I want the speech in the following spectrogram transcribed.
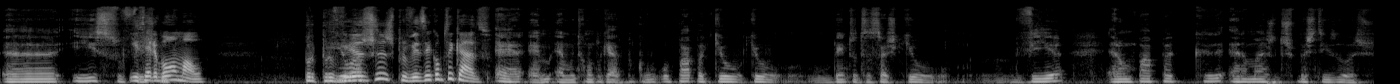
Uh, e isso isso era bom ou mau? Porque por vezes, acho... por vezes é complicado. É, é, é, muito complicado, porque o, o Papa que eu, que eu, o Bento XVI que eu via era um Papa que era mais dos bastidores.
